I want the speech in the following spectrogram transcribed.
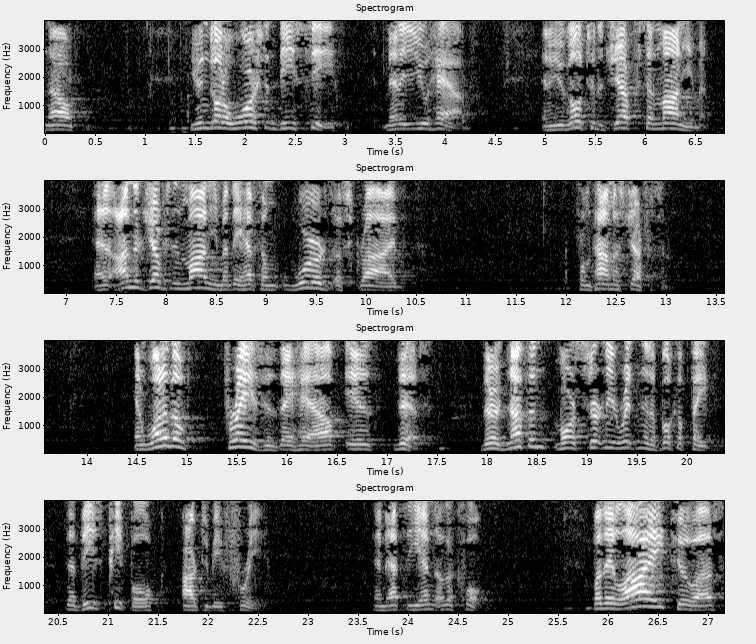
Now, you can go to Washington, D.C., many of you have, and you go to the Jefferson Monument. And on the Jefferson Monument, they have some words ascribed from Thomas Jefferson. And one of the phrases they have is this There is nothing more certainly written in the book of fate that these people are to be free. And that's the end of the quote. But they lie to us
